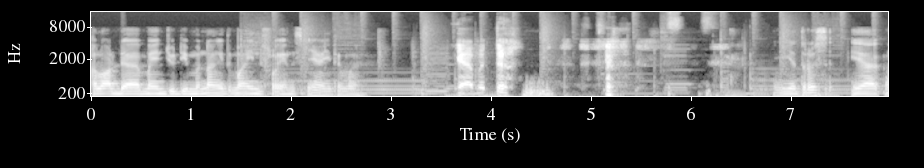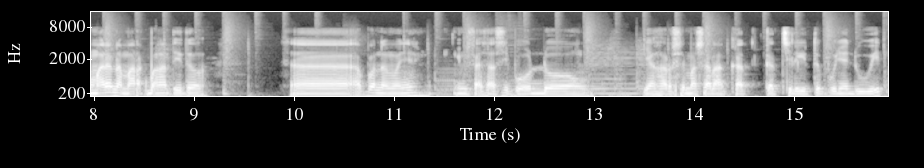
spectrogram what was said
kalau ada main judi menang itu mah influence-nya itu mah ya betul. Iya terus ya kemarin marak banget itu apa namanya investasi bodong yang harusnya masyarakat kecil itu punya duit.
